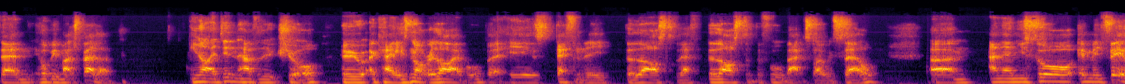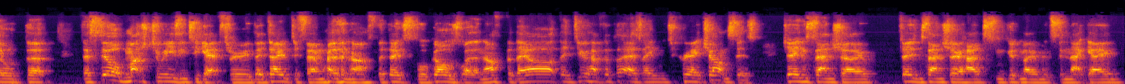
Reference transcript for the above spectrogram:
then he'll be much better. United didn't have Luke Shaw, who okay, he's not reliable, but he is definitely the last left, the last of the fullbacks I would sell. Um, and then you saw in midfield that they're still much too easy to get through. They don't defend well enough. They don't score goals well enough. But they are they do have the players able to create chances. Jadon Sancho, Jadon Sancho had some good moments in that game.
